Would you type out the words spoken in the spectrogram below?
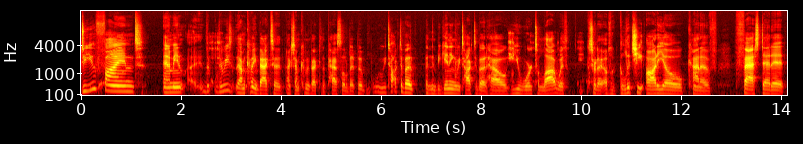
do you find? And I mean, the, the reason I'm coming back to actually I'm coming back to the past a little bit, but we talked about in the beginning. We talked about how you worked a lot with sort of, of a glitchy audio kind of fast edit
